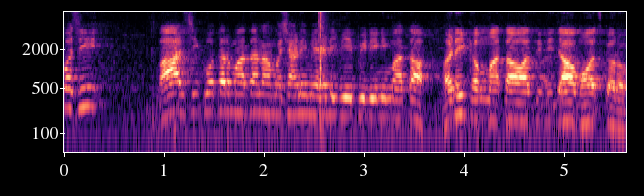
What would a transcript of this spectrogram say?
પછી બાર સિકોતર માતાના મશાણી મેરડી બે પેઢીની માતા અડીકમ માતા આવતી હતી. જાઓ મોજ કરો.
